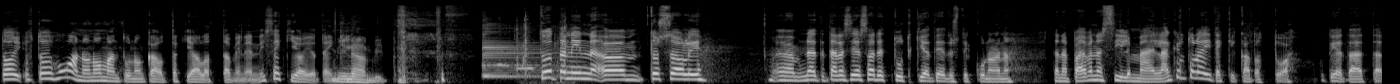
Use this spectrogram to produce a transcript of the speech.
toi, toi huonon oman tunnon kauttakin aloittaminen, niin sekin on jotenkin. Minä mitä? Tuota niin, tuossa oli ähm, näitä tällaisia sadetutkia tietysti, kun aina tänä päivänä silmäillään. Kyllä tulee itsekin katsottua, kun tietää, että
